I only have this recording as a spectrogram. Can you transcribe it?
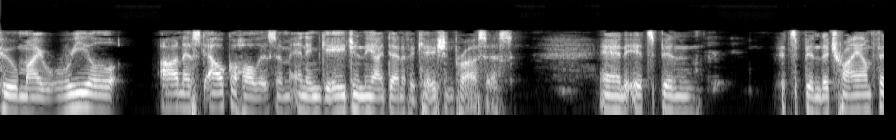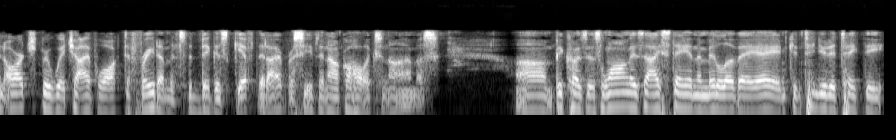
to my real honest alcoholism and engage in the identification process and it's been it's been the triumphant arch through which I've walked to freedom. It's the biggest gift that I've received in Alcoholics Anonymous. Um, because as long as I stay in the middle of AA and continue to take the,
